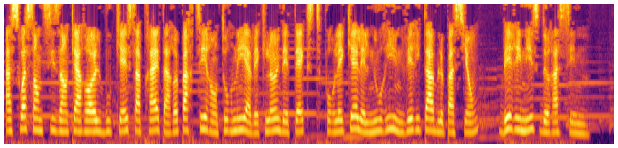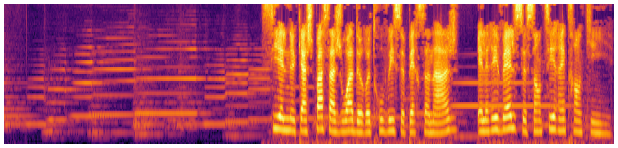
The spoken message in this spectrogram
À 66 ans Carole Bouquet s'apprête à repartir en tournée avec l'un des textes pour lesquels elle nourrit une véritable passion, Bérénice de Racine. Si elle ne cache pas sa joie de retrouver ce personnage, elle révèle se sentir intranquille.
